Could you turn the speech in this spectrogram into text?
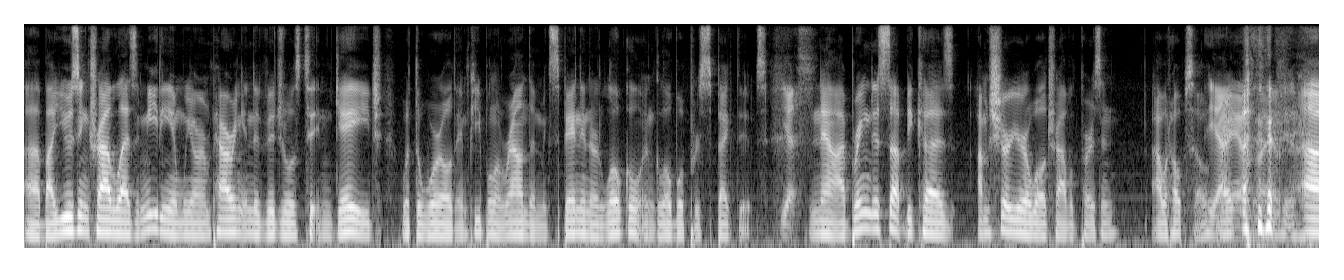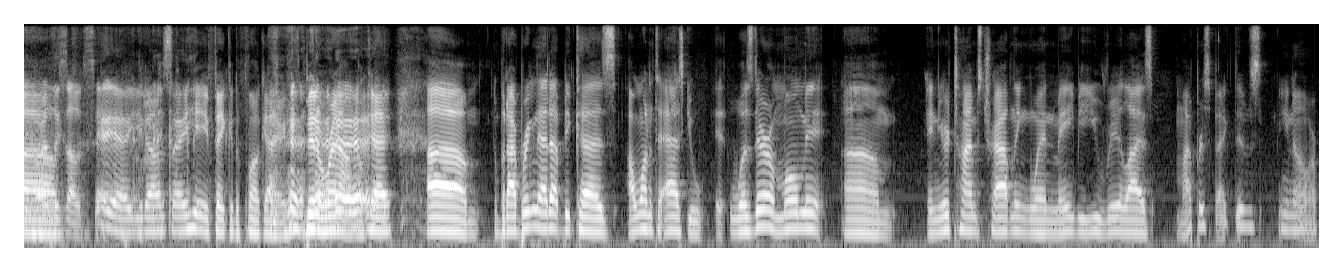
uh, By using travel as a medium, we are empowering individuals to engage with the world and people around them, expanding their local and global perspectives. Yes. Now, I bring this up because I'm sure you're a well-traveled person. I would hope so. Yeah, right? yeah, right. or at least I would say. yeah, you know what I'm saying? He ain't faking the funk out here. He's been around, okay? Um, but I bring that up because I wanted to ask you, was there a moment um, in your times traveling when maybe you realized my perspectives, you know, are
